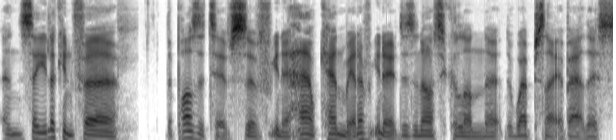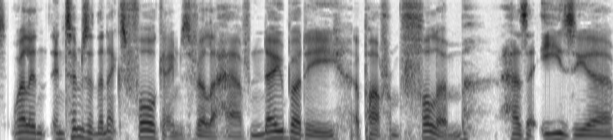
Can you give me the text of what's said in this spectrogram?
And so you're looking for the positives of, you know, how can we, and, you know, there's an article on the, the website about this. Well, in, in terms of the next four games Villa have, nobody apart from Fulham has an easier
